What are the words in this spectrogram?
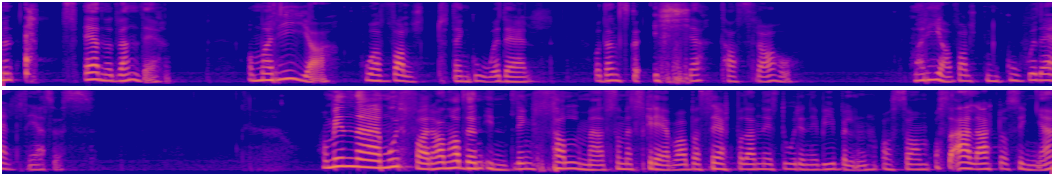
Men ett er nødvendig. Og Maria hun har valgt den gode del, og den skal ikke tas fra henne. Maria har valgt den gode del, sier Jesus. Og Min eh, morfar han hadde en yndlingssalme som er skrevet basert på denne historien i Bibelen, og som også jeg lærte å synge.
